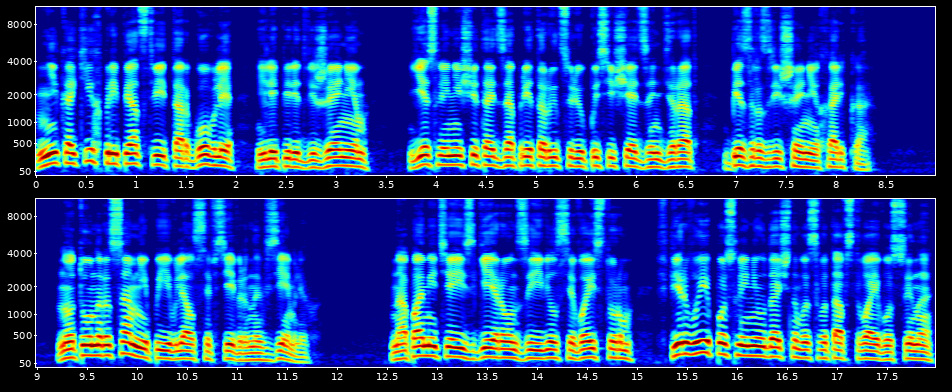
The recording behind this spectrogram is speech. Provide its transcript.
Никаких препятствий торговле или передвижениям, если не считать запрета рыцарю посещать Зандират без разрешения Харька. Но Тунер сам не появлялся в северных землях. На память о Изгейра он заявился в Эйстурм впервые после неудачного сватовства его сына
